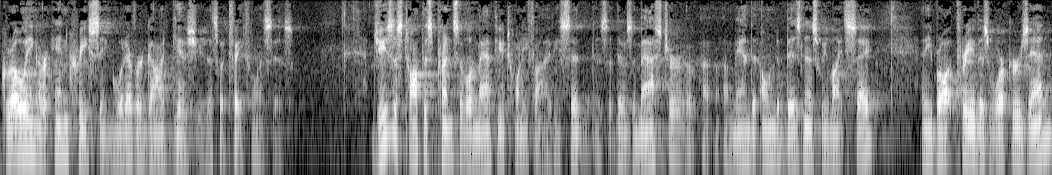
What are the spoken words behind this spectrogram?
growing or increasing whatever God gives you. That's what faithfulness is. Jesus taught this principle in Matthew 25. He said there was a master, a, a, man that owned a business, we might say, and he brought three of his workers in.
